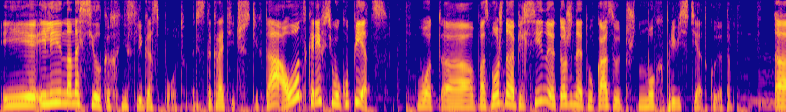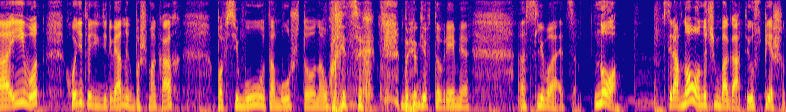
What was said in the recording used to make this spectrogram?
И, или на носилках несли господ аристократических, да, а он, скорее всего, купец. Вот, э, возможно, апельсины тоже на это указывают, потому что он мог их привезти откуда-то. Uh, и вот ходит в этих деревянных башмаках по всему тому, что на улицах Брюге в то время uh, сливается. Но все равно он очень богат и успешен.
